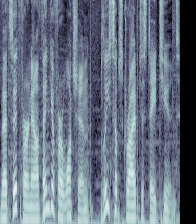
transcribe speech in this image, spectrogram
That's it for now, thank you for watching, please subscribe to stay tuned.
